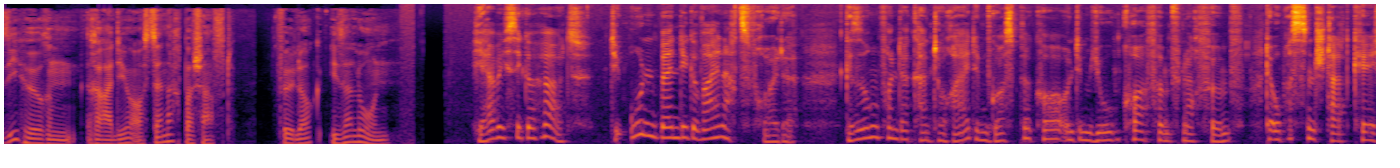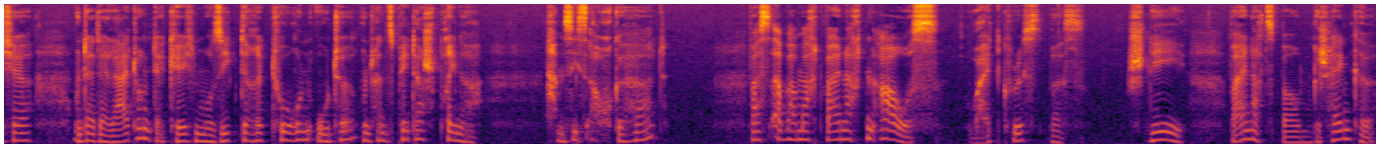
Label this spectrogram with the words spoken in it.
Sie hören Radio aus der Nachbarschaft. Föhlock Iserlohn. Hier habe ich sie gehört. Die unbändige Weihnachtsfreude, gesungen von der Kantorei, dem Gospelchor und dem Jugendchor 5 nach 5 der obersten Stadtkirche unter der Leitung der Kirchenmusikdirektoren Ute und Hans-Peter Springer. Haben Sie es auch gehört? Was aber macht Weihnachten aus? White Christmas. Schnee, Weihnachtsbaum, Geschenke.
